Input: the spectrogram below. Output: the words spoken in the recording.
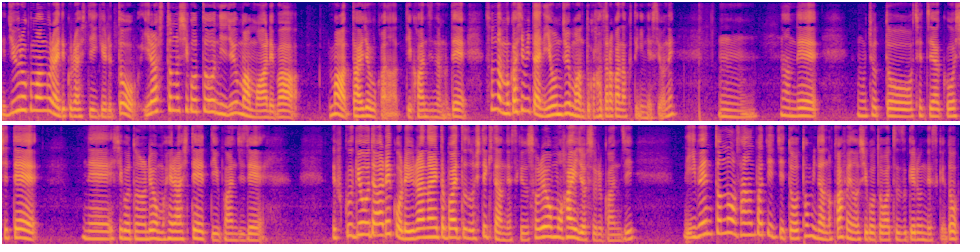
で16万ぐらいで暮らしていけると、イラストの仕事を20万もあれば、まあ大丈夫かなっていう感じなので、そんな昔みたいに40万とか働かなくていいんですよね。うん。なんで、もうちょっと節約をして、で、仕事の量も減らしてっていう感じで、で、副業であれこれ占いとバイトとしてきたんですけど、それをもう排除する感じ。でイベントのサンパティッチと富田のカフェの仕事は続けるんですけど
